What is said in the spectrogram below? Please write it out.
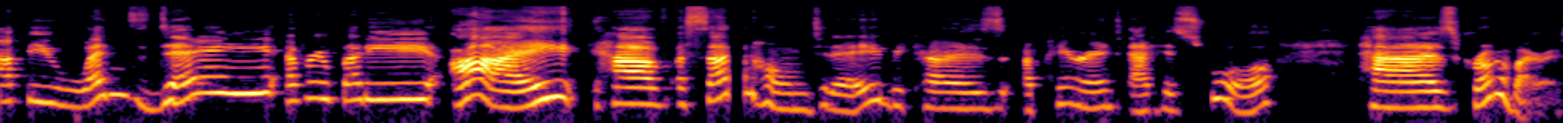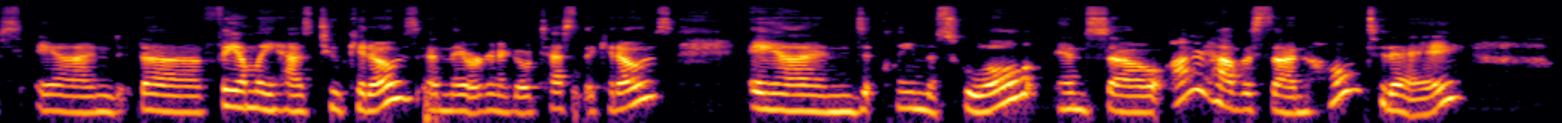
Happy Wednesday, everybody. I have a son home today because a parent at his school has coronavirus and the family has two kiddos and they were going to go test the kiddos and clean the school. And so I have a son home today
